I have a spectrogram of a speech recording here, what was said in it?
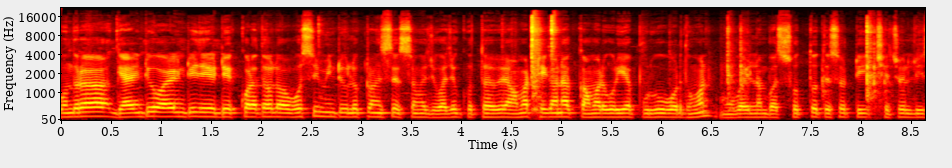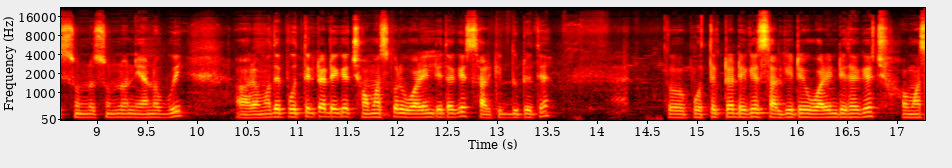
বন্ধুরা গ্যারেন্টি ওয়ারেন্টি দিয়ে ডেক করাতে হলে অবশ্যই মিন্টু ইলেকট্রনিক্সের সঙ্গে যোগাযোগ করতে হবে। আমার ঠিকানা কামারগড়িয়া, পূর্ব বর্ধমান, মোবাইল নাম্বার সত্তর তেষট্টি, ছেচল্লিশ, শূন্য শূন্য, নিরানব্বই। আর আমাদের প্রত্যেকটা ডেকে ছ মাস করে ওয়ারেন্টি থাকে সার্কিট দুটোতে। তো প্রত্যেকটা ডেকে সার্কিটে ওয়ারেন্টি থাকে ছ মাস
